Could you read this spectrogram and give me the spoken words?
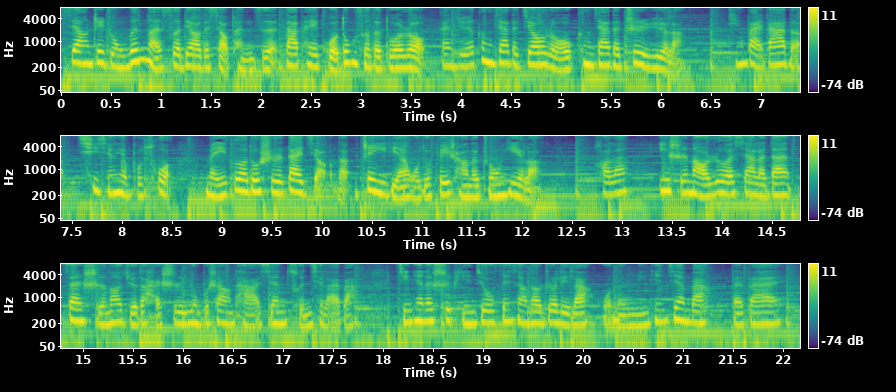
像这种温暖色调的小盆子搭配果冻色的多肉，感觉更加的娇柔，更加的治愈了，挺百搭的，器型也不错，每一个都是带脚的，这一点我就非常的中意了。好了。一时脑热下了单，暂时呢觉得还是用不上它，先存起来吧。今天的视频就分享到这里啦，我们明天见吧，拜拜。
